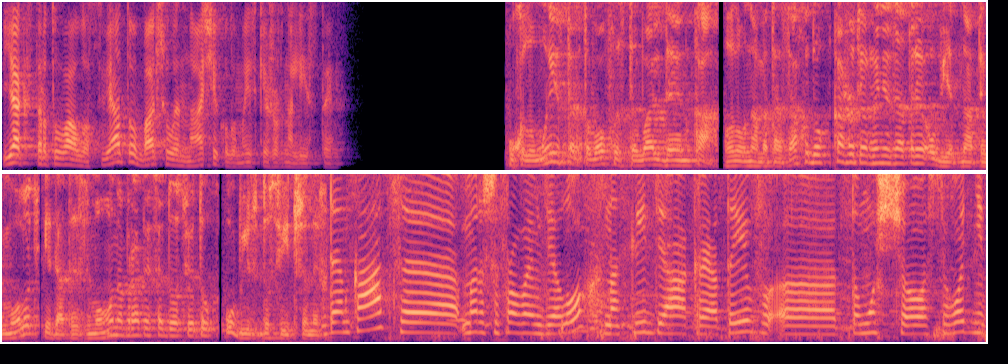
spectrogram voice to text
Як стартувало свято, бачили наші коломийські журналісти. У Коломиї стартував фестиваль ДНК. Головна мета заходу, кажуть організатори, об'єднати молодь і дати змогу набратися досвіду у більш досвідчених. ДНК це ми розшифровуємо діалог, насліддя, креатив, е, тому що сьогодні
